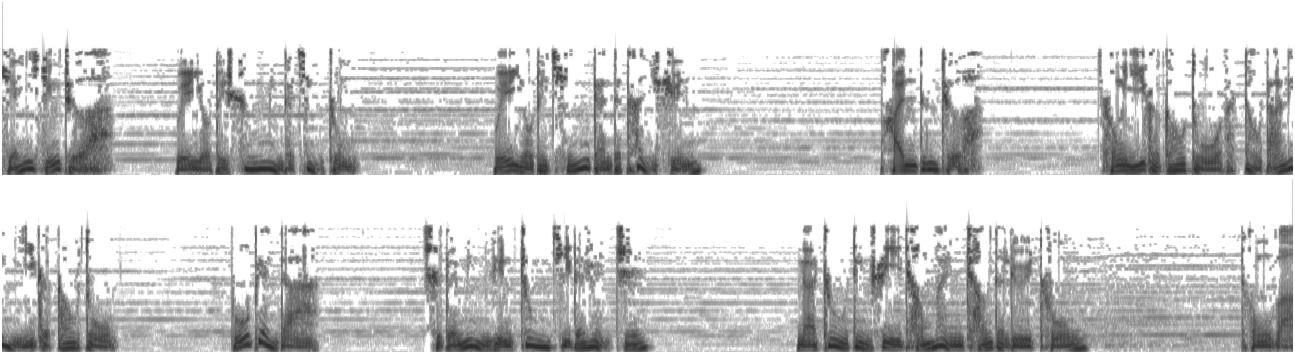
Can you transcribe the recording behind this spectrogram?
前行者，唯有对生命的敬重。唯有对情感的探寻，攀登者从一个高度到达另一个高度，不变的是对命运终极的认知。那注定是一场漫长的旅途，通往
